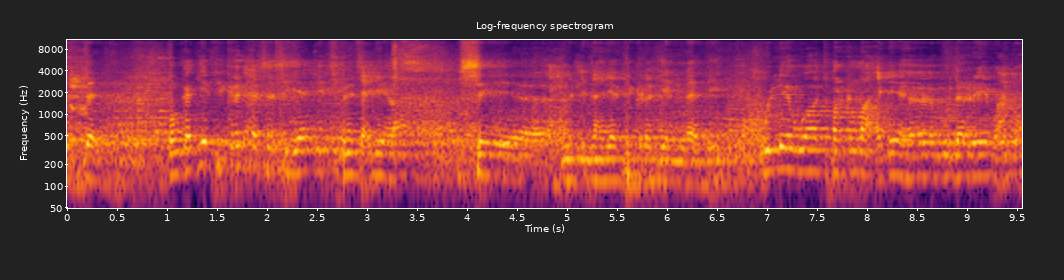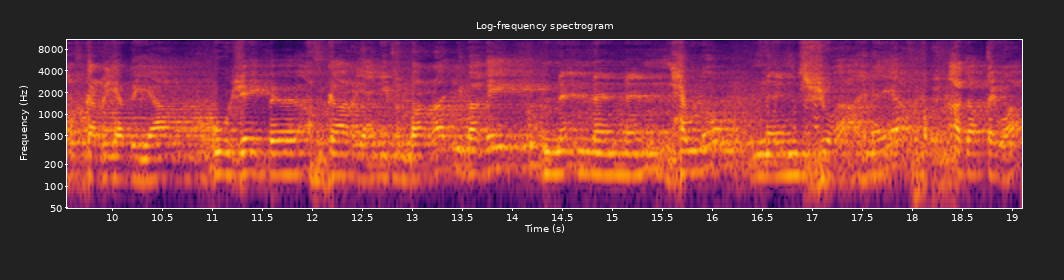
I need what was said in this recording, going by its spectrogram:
الجداد. donc هذه الفكرة الأساسية اللي تبنات عليها السي احمد اللي هي الفكرة ديال النادي واللي هو تبارك الله عليه مدرب وعنده أفكار رياضية وجايب أفكار يعني من برا اللي باغي نحاولوا نسجوها هنايا ادابطيوها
